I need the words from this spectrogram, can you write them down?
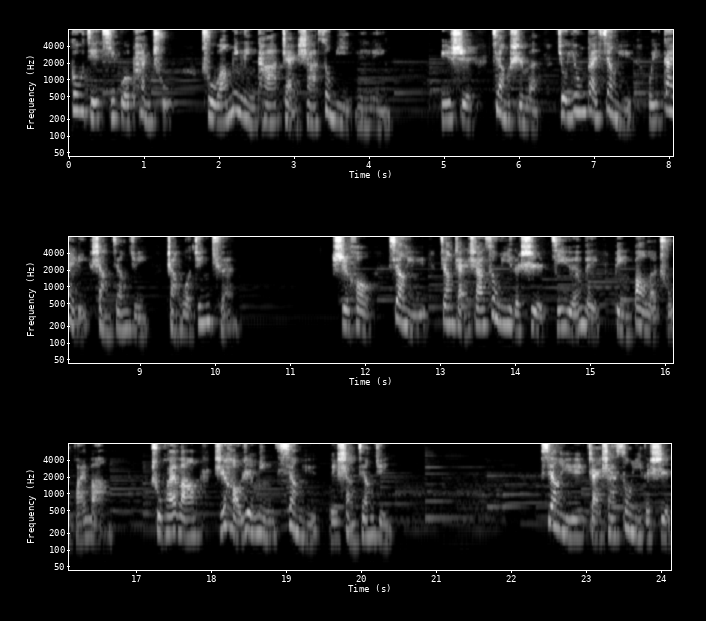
勾结齐国叛楚，楚王命令他斩杀宋义，云云。于是，将士们就拥戴项羽为代理上将军，掌握军权。事后，项羽将斩杀宋义的事及原委禀报了楚怀王，楚怀王只好任命项羽为上将军。项羽斩杀宋义的事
